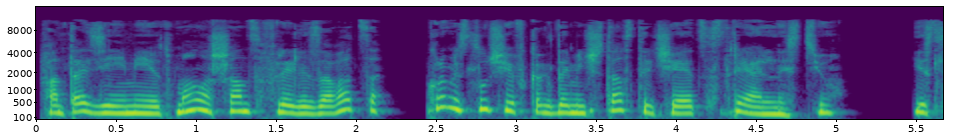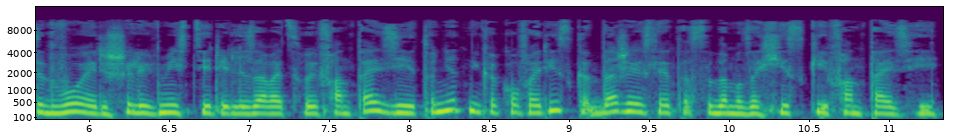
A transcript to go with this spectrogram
Фантазии имеют мало шансов реализоваться, кроме случаев, когда мечта встречается с реальностью. Если двое решили вместе реализовать свои фантазии, то нет никакого риска, даже если это садомазохистские фантазии,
